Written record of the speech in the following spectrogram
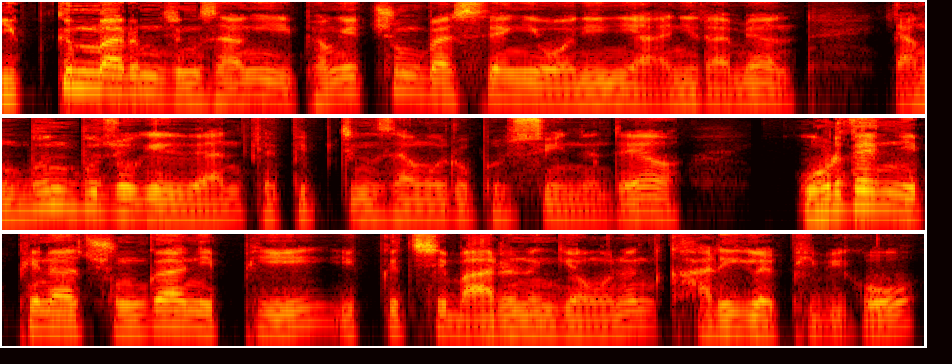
잎끝 마름 증상이 병해충 발생이 원인이 아니라면 양분 부족에 의한 결핍 증상으로 볼 수 있는데요. 오래된 잎이나 중간 잎이 잎끝이 마르는 경우는 가리 결핍이고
